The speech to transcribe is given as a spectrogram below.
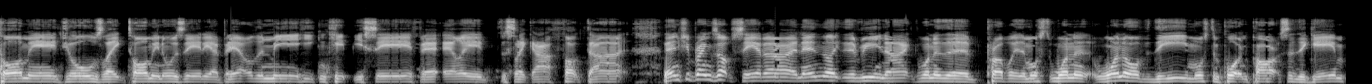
Tommy, Joel's like, Tommy knows the area better than me, he can keep you safe. Eh, Ellie just like, ah, fuck that. Then she brings up Sarah, and then like they reenact one of the probably the most one one of the most important parts of the game,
